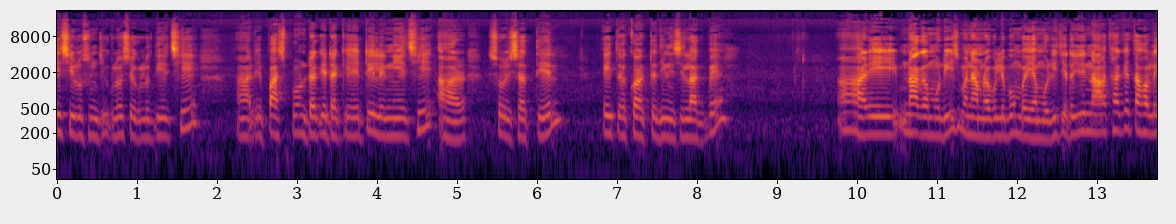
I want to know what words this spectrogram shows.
দেশি রসুন যেগুলো সেগুলো দিয়েছি। আর এই পাঁচফোড়নটাকে এটাকে টেলে নিয়েছি আর সরিষার তেল এই তো কয়েকটা জিনিসই লাগবে। আর এই নাগা মরিচ মানে আমরা বলি বোম্বাইয়া মরিচ, এটা যদি না থাকে তাহলে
